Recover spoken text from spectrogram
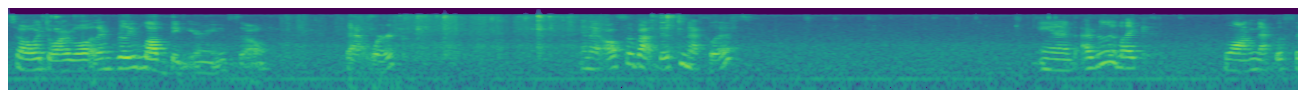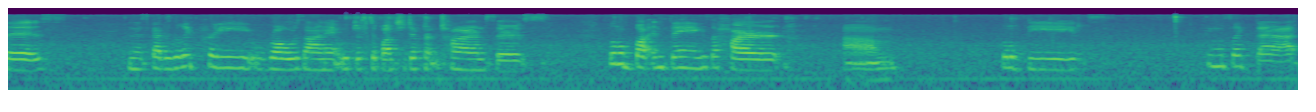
so adorable. And I really love big earrings, so that works. And I also got this necklace. And I really like long necklaces. And it's got a really pretty rose on it with just a bunch of different charms. There's little button things, a heart, um, little beads, things like that.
